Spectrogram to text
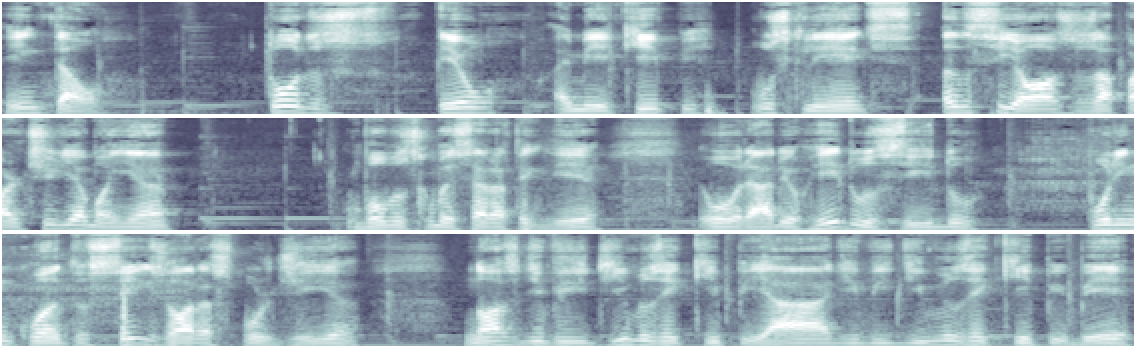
Então, todos eu, a minha equipe, os clientes ansiosos a partir de amanhã vamos começar a atender horário reduzido por enquanto 6 horas por dia. Nós dividimos equipe A, dividimos equipe B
